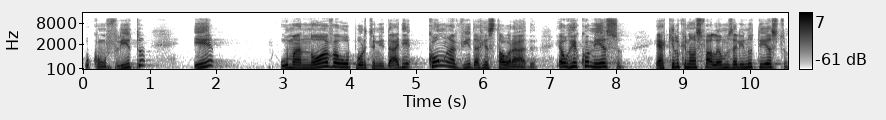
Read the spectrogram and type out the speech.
o conflito e uma nova oportunidade com a vida restaurada. É o recomeço, é aquilo que nós falamos ali no texto.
